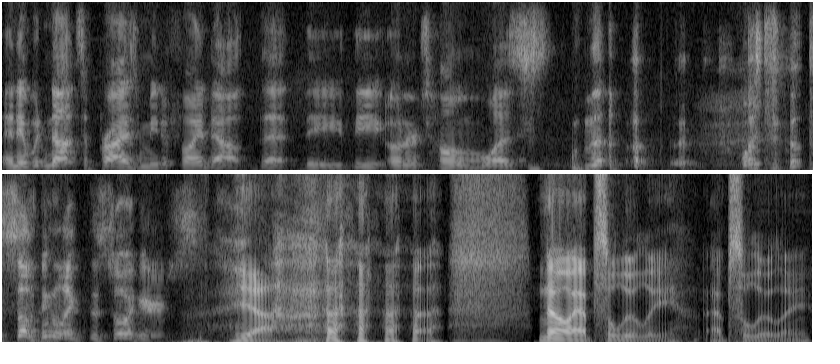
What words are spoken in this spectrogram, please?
and it would not surprise me to find out that the the owner's home was was something like the Sawyers. Yeah. no, absolutely. Absolutely.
